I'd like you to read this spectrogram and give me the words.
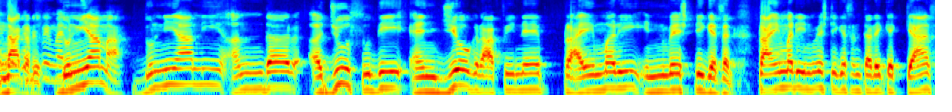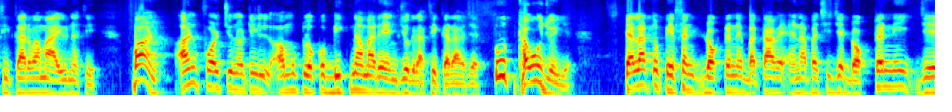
ના કરવી. દુનિયામાં દુનિયાની અંદર હજુ સુધી એન્જિયોગ્રાફીને પ્રાઇમરી ઇન્વેસ્ટિગેશન પ્રાઇમરી ઇન્વેસ્ટિગેશન તરીકે ક્યાં સ્વીકારવામાં આવ્યું નથી. પણ અનફોર્ચ્યુનેટલી અમુક લોકો બીકના મારે એન્જિયોગ્રાફી કરાવે છે. શું થવું જોઈએ? પહેલાં તો પેશન્ટ ડૉક્ટરને બતાવે એના પછી જે ડૉક્ટરની જે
